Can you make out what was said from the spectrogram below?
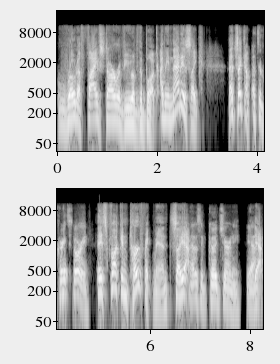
wrote a five star review of the book. I mean, that is like, that's like a, That's a great story. it's fucking perfect, man. So yeah. That is a good journey. Yeah. Yeah.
